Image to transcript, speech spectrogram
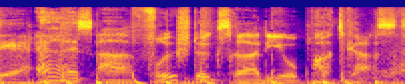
Der RSA Frühstücksradio Podcast.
